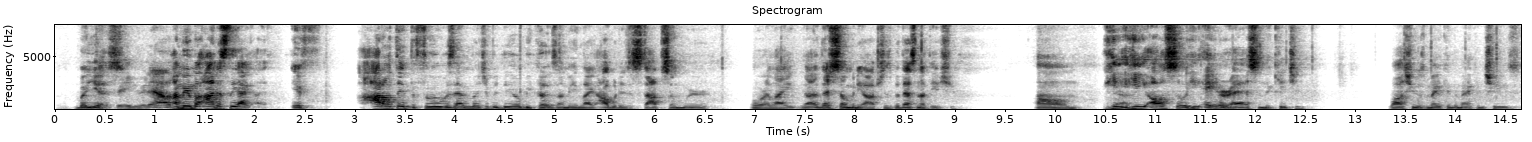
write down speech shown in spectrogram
so. but yes. Figure it out. I mean, but honestly, I if I don't think the food was that much of a deal because I mean, like I would have just stopped somewhere or like uh, there's so many options, but that's not the issue. Um, he he also he ate her ass in the kitchen while she was making the mac and cheese.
